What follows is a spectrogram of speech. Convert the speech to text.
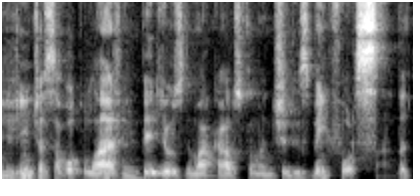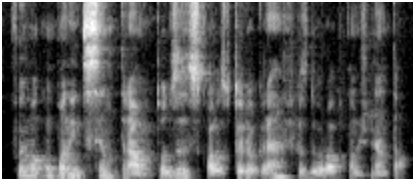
e XX, essa rotulagem em períodos demarcados com uma nitidez bem forçada foi uma componente central em todas as escolas historiográficas da Europa continental,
